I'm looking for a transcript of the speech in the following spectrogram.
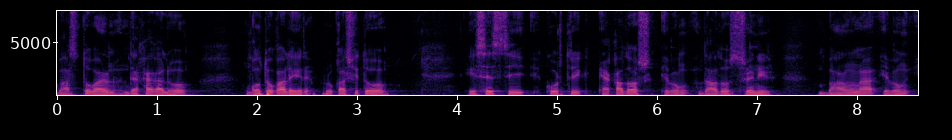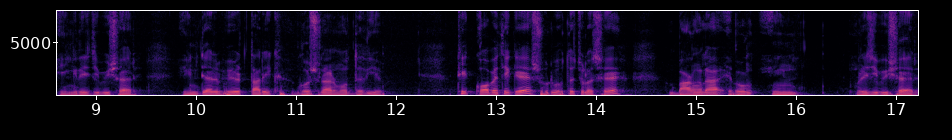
বাস্তবায়ন দেখা গেল গতকালের প্রকাশিত এসএসসি কর্তৃক একাদশ এবং দ্বাদশ শ্রেণির বাংলা এবং ইংরেজি বিষয়ের ইন্টারভিউয়ের তারিখ ঘোষণার মধ্যে দিয়ে। ঠিক কবে থেকে শুরু হতে চলেছে বাংলা এবং ইংরেজি বিষয়ের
